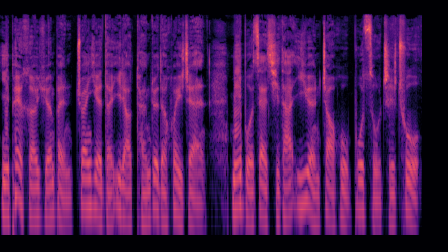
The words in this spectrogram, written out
以配合原本专业的医疗团队的会诊，弥补在其他医院照护不足之处。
